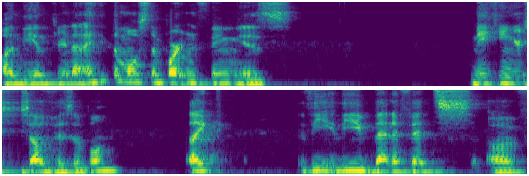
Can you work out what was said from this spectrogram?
on the internet. I think the most important thing is making yourself visible. Like the the benefits of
